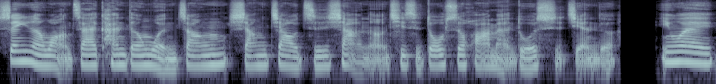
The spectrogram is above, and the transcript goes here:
生医人网在刊登文章相较之下呢，其实都是花蛮多时间的。因为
